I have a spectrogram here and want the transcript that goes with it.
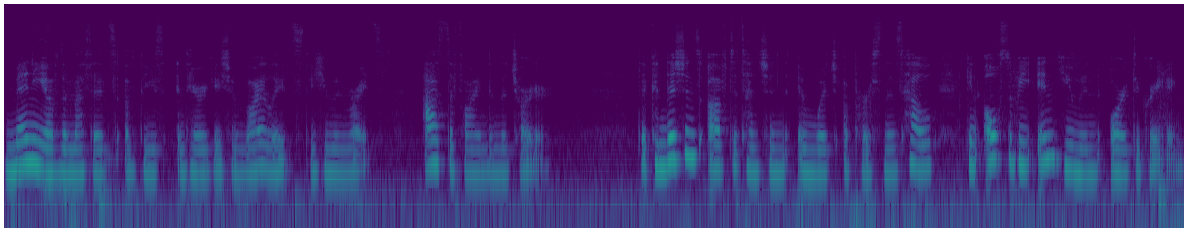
Many of the methods of these interrogation violates the human rights as defined in the Charter. The conditions of detention in which a person is held can also be inhuman or degrading.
